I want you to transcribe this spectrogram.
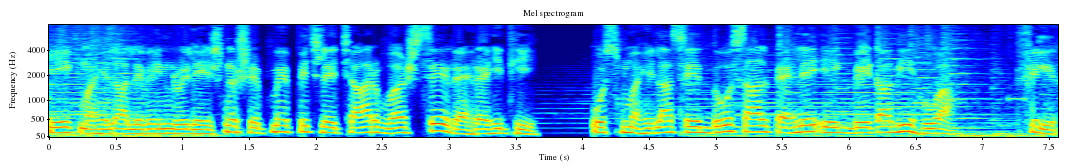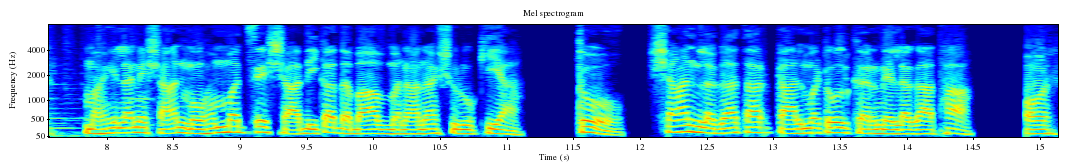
एक महिला लिव इन रिलेशनशिप में पिछले चार वर्ष से रह रही थी। उस महिला से दो साल पहले एक बेटा भी हुआ। फिर, महिला ने शान मोहम्मद से शादी का दबाव बनाना शुरू किया। तो शान लगातार टालमटोल करने लगा था। और,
